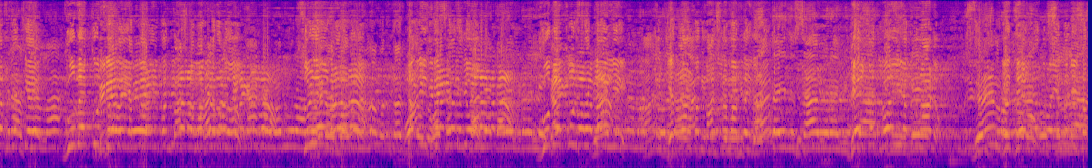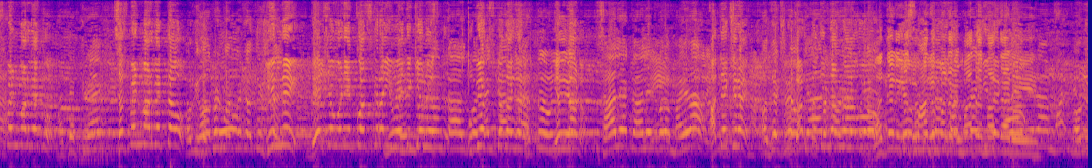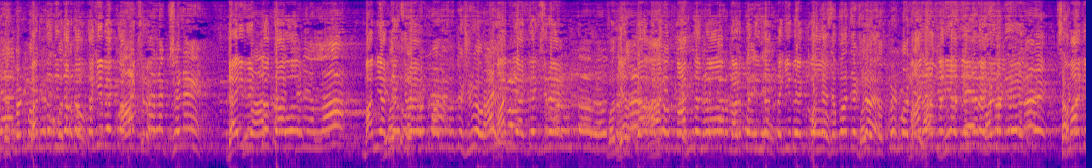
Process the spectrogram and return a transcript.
ಪ್ರದರ್ಶನಕ್ಕೆ ಗೂಬೆಕ್ಕೂ ಬಂದು ಭಾಷಣ ಮಾಡ್ತಾ ಇದ್ದಾರೆ. ಸಸ್ಪೆಂಡ್ ಮಾಡಬೇಕು. ಸಸ್ಪೆಂಡ್ ಮಾಡ್ಬೇಕು ತಾವು. ಇಲ್ಲಿ ದೇಶ ಒಡೆಯಕ್ಕೋಸ್ಕರ ಈ ವೇದಿಕೆಯನ್ನು ಉಪಯೋಗಿಸ್ತಾ ಇದ್ದಾರೆ. ಎತ್ತಾಳು. ಶಾಲೆ ಕಾಲೇಜುಗಳ ಮಹಿಳಾ ಅಧ್ಯಕ್ಷರೇ ಅಧ್ಯಕ್ಷರೇ ಮಾತಾಡಿ ತೆಗಿಬೇಕು ರಕ್ಷಣೆ ದಯವಿಟ್ಟು ತಾವು ಮಾನ್ಯ ಅಧ್ಯಕ್ಷರೇ. ಮಾನ್ಯ ಅಧ್ಯಕ್ಷರೇ. ಎಲ್ಲ ಮಾತನ್ನು ಕಡತದಿಂದ ತೆಗಿಬೇಕು. ಸಮಾಜ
